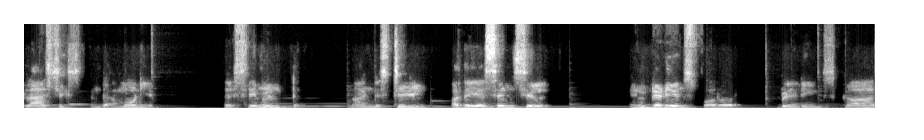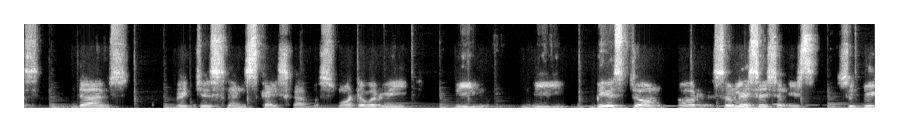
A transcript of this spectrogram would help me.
plastics, and ammonia. The cement and steel are the essential ingredients for our buildings, cars, dams, bridges, and skyscrapers. Whatever we we we based on our civilization is should be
